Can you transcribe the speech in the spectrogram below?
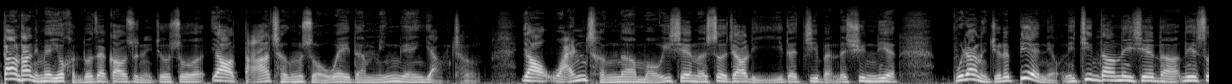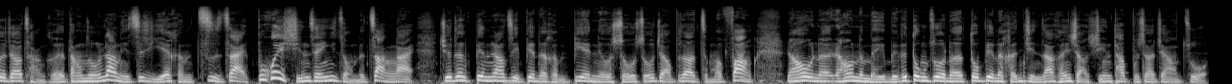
当然，它里面有很多在告诉你，就是说要达成所谓的名媛养成，要完成呢某一些呢社交礼仪的基本的训练。不让你觉得别扭，你进到那些的那些社交场合当中，让你自己也很自在，不会形成一种的障碍，觉得变得让自己变得很别扭，手手脚不知道怎么放，然后呢，然后呢，每每个动作呢都变得很紧张、很小心。他不是要这样做，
